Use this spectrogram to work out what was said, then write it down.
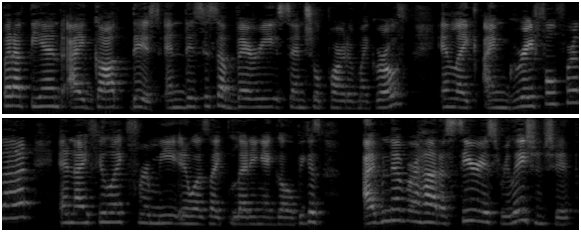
but at the end I got this and this is a very essential part of my growth and like I'm grateful for that and I feel like for me it was like letting it go because I've never had a serious relationship.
